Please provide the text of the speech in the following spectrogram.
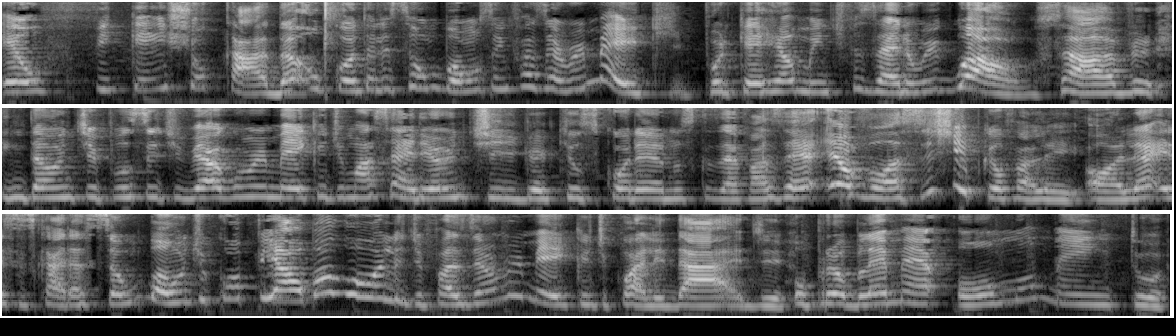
eu fiquei chocada o quanto eles são bons em fazer remake, porque realmente fizeram igual, sabe? Então, tipo, se tiver algum remake de uma série antiga que os coreanos quiserem fazer, eu vou assistir, porque eu falei, olha, esses caras são bons de copiar o bagulho, de fazer um remake de qualidade. O problema é o momento.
